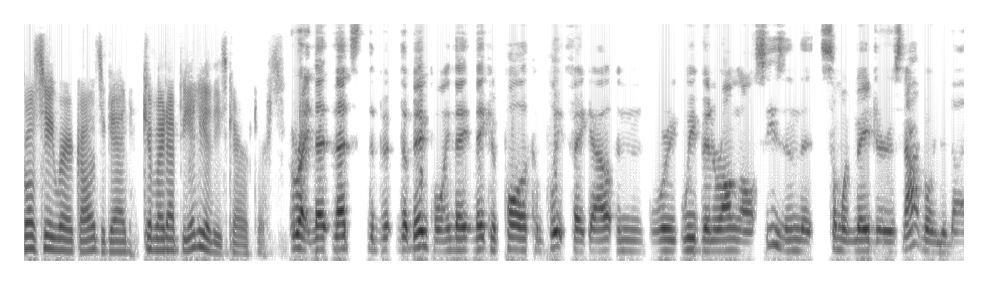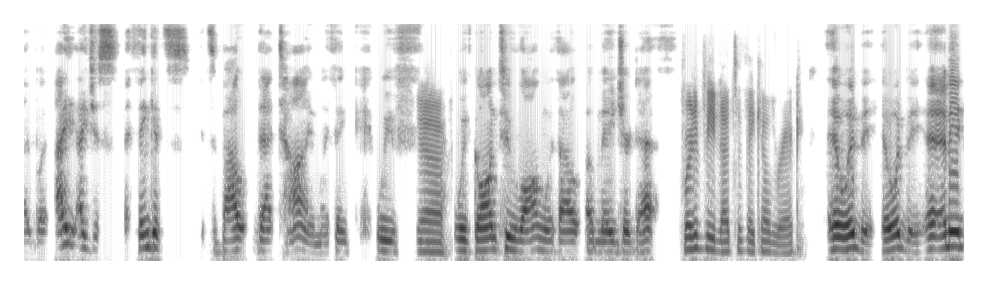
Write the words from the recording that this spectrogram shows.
we'll see where it goes again. It might not be any of these characters. Right, that that's the the big point. They they could pull a complete fake out, and we we've been wrong all season that someone major is not going to die. But I I just I think it's it's about that time. I think we've Yeah. we've gone too long without a major death. Would it be nuts if they killed Rick? It would be. It would be. I mean,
